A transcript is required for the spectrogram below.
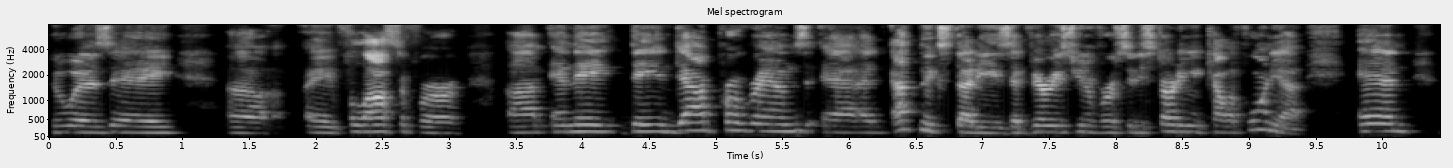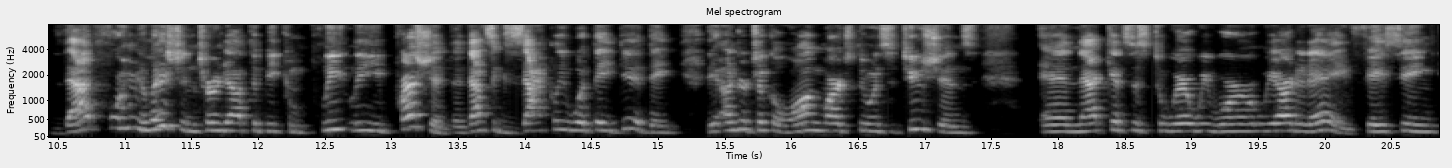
who was a uh, a philosopher um, and they they endowed programs at ethnic studies at various universities, starting in California. And that formulation turned out to be completely prescient. And that's exactly what they did. They they undertook a long march through institutions, and that gets us to where we were we are today, facing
